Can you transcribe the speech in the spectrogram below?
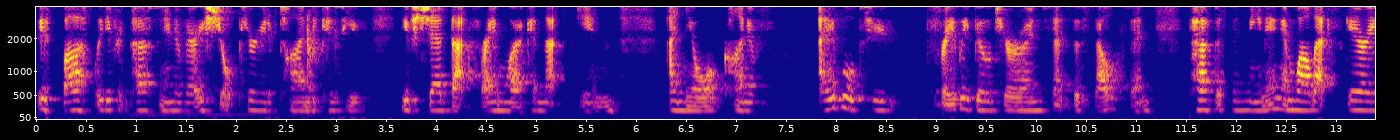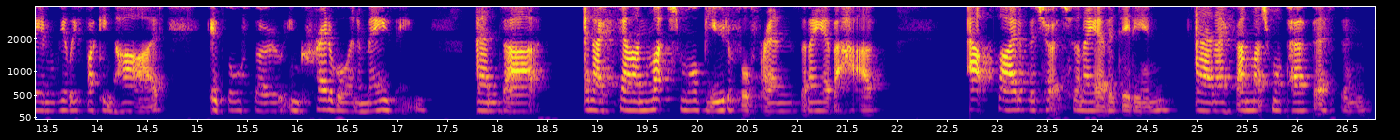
this vastly different person in a very short period of time because you've, you've shed that framework and that skin and you're kind of able to freely build your own sense of self and purpose and meaning. And while that's scary and really fucking hard, it's also incredible and amazing. And, uh, and I found much more beautiful friends than I ever have outside of the church than I ever did in. And I found much more purpose and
